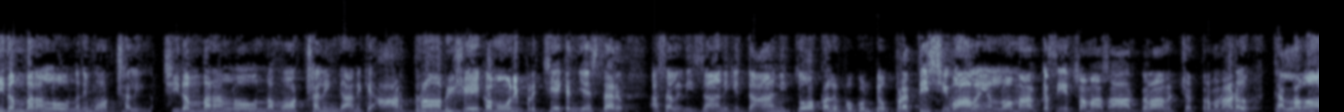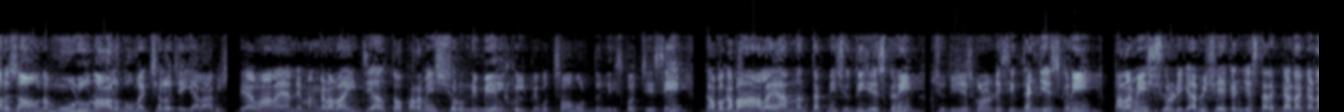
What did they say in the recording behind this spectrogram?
చిదంబరంలో ఉన్నది మోక్షలింగం. చిదంబరంలో ఉన్న మోక్షలింగానికి ఆర్ద్రాభిషేకము అని ప్రత్యేకం చేస్తారు. అసలు నిజానికి దానితో కలుపుకుంటూ ప్రతి శివాలయంలో మార్గశీర్ష మాసార్ద్ర నక్షత్రం నాడు తెల్లవారుజామున మూడు నాలుగు మధ్యలో చేయాలి అభిషేకం. దేవాలయాన్ని మంగళ వాయిద్యాలతో పరమేశ్వరుణ్ణి మేల్కొల్పి ఉత్సవమూర్తిని తీసుకొచ్చేసి గబగబా ఆలయాన్ని అంతటినీ శుద్ధి చేసుకుని శుద్ధి చేసుకోవడం అంటే సిద్ధం చేసుకుని పరమేశ్వరుడికి అభిషేకం చేస్తారు. గడ గడ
